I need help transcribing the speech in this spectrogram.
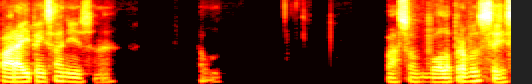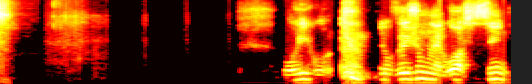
parar e pensar nisso, né? Passo a bola para vocês. Ô Igor, eu vejo um negócio assim,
